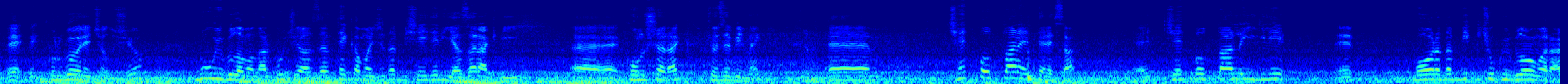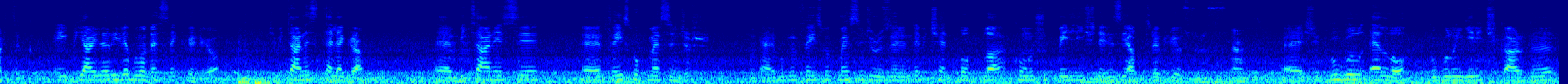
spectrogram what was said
Ve, ve kurgu öyle çalışıyor. Bu uygulamalar, bu cihazların tek amacı da bir şeyleri yazarak değil, e, konuşarak çözebilmek. E, chatbotlar enteresan. E, chatbotlarla ilgili e, bu arada bir- birçok uygulama var artık. API'larıyla buna destek veriyor. İşte bir tanesi Telegram. E, bir tanesi e, Facebook Messenger. Yani bugün Facebook Messenger üzerinde bir chatbotla konuşup belli işlerinizi yaptırabiliyorsunuz. Evet. E, işte Google Ello, Google'ın yeni çıkardığı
